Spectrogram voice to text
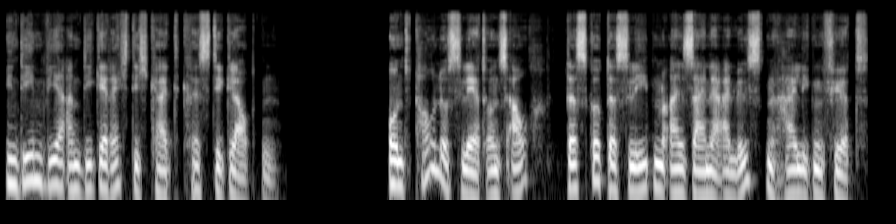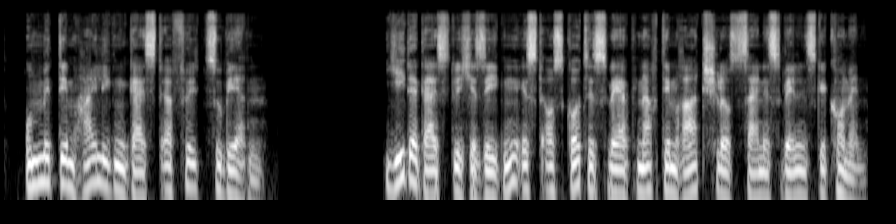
indem wir an die Gerechtigkeit Christi glaubten. Und Paulus lehrt uns auch, dass Gott das Leben all seiner erlösten Heiligen führt, um mit dem Heiligen Geist erfüllt zu werden. Jeder geistliche Segen ist aus Gottes Werk nach dem Ratschluss seines Willens gekommen.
